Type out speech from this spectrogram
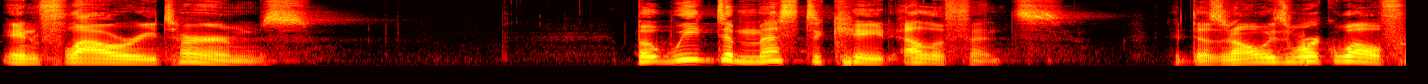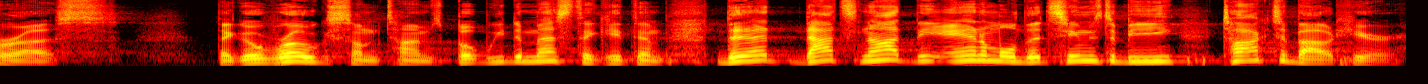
in flowery terms. But we domesticate elephants. It doesn't always work well for us. They go rogue sometimes, but we domesticate them. That, that's not the animal that seems to be talked about here.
